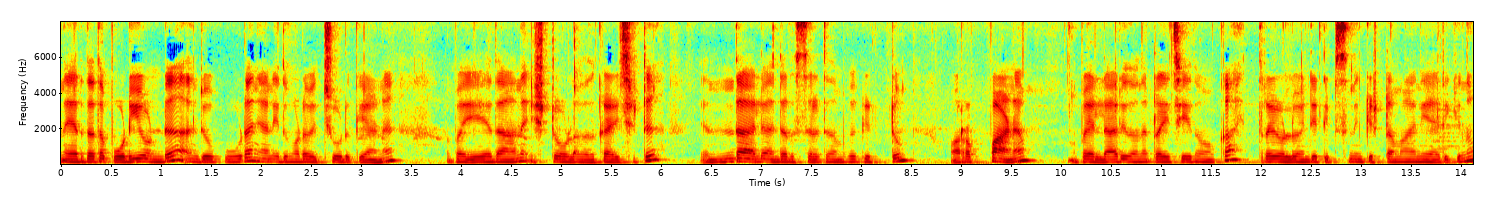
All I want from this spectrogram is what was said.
നേരത്തെ പൊടിയുണ്ട് അതിന്റെ കൂടെ ഞാൻ ഇതും കൂടെ വെച്ച് കൊടുക്കുകയാണ്. അപ്പോൾ ഏതാണ് ഇഷ്ടമുള്ളത്? അത് കഴിച്ചിട്ട് എന്തായാലും അതിന്റെ റിസൾട്ട് നമുക്ക് കിട്ടും. ഉറപ്പാണ്. അപ്പോൾ എല്ലാവരും ഇതൊന്ന് ട്രൈ ചെയ്ത് നോക്കുക. ഇത്രയേ ഉള്ളൂ എന്റെ ടിപ്സ് നിങ്ങൾക്ക് ഇഷ്ടമാനിയായിരിക്കുന്നു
